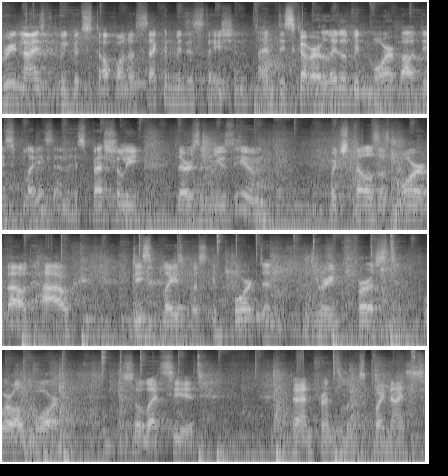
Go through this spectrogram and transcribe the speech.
really nice that we could stop on a second middle station and discover a little bit more about this place and especially there's a museum which tells us more about how this place was important during First World War. So let's see it. The entrance looks quite nice.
